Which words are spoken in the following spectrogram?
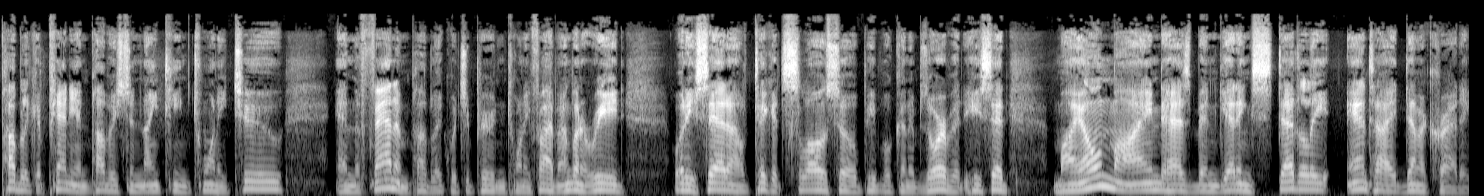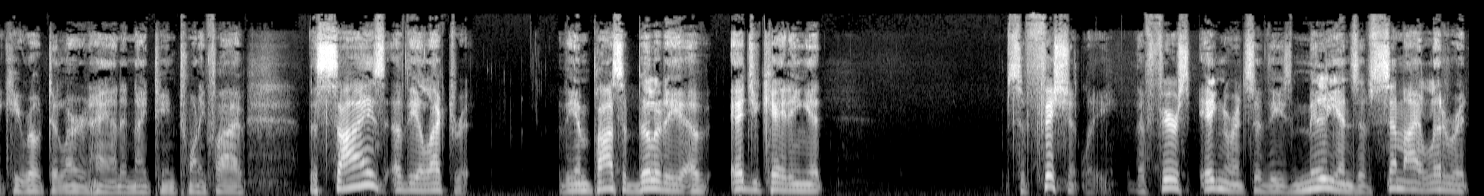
Public Opinion, published in 1922, and The Phantom Public, which appeared in 25. I'm going to read what he said. I'll take it slow so people can absorb it. He said, My own mind has been getting steadily anti democratic, he wrote to Learned Hand in 1925. The size of the electorate, the impossibility of educating it sufficiently the fierce ignorance of these millions of semi literate,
